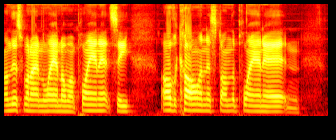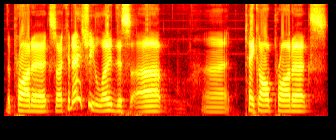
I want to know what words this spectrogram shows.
on this one. I land on my planet, see all the colonists on the planet and the products. So I could actually load this up. Uh, take all products.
